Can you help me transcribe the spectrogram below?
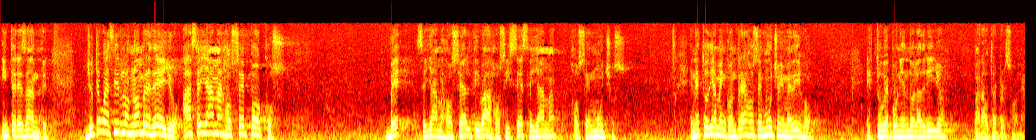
Interesante. Yo te voy a decir los nombres de ellos. A se llama José Pocos. B se llama José Altibajos y C se llama José Muchos. En estos días me encontré a José Muchos y me dijo, estuve poniendo ladrillos para otra persona.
